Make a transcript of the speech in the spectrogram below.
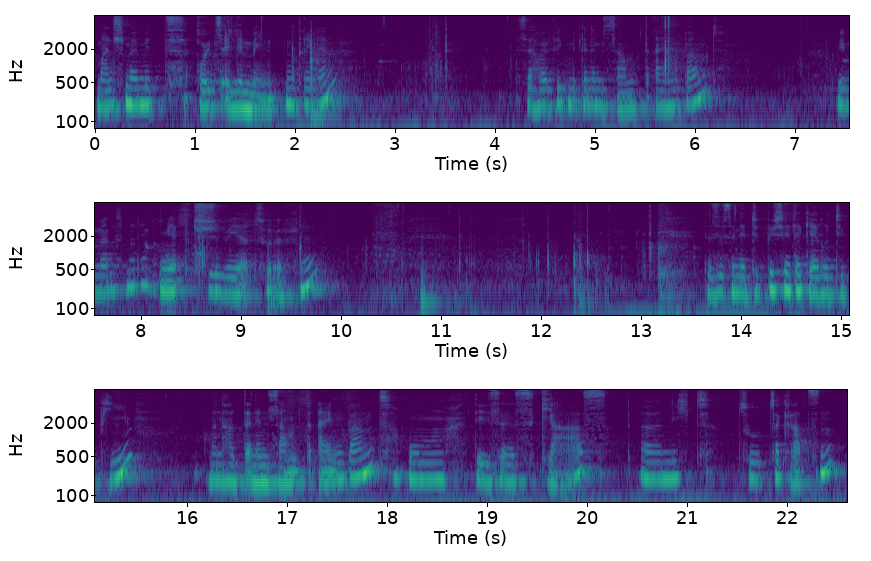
manchmal mit Holzelementen drinnen. Sehr häufig mit einem Samteinband. Wie man, man merkt, schwer zu öffnen. Das ist eine typische Daguerreotypie. Man hat einen Samteinband, um dieses Glas äh, nicht zu zerkratzen.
